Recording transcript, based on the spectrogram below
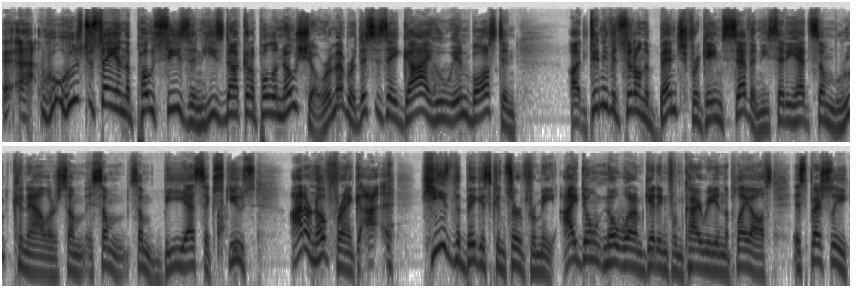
Uh, uh who's to say in the postseason he's not going to pull a no show? Remember, this is a guy who in Boston uh, didn't even sit on the bench for Game Seven. He said he had some root canal or some some some BS excuse. I don't know, Frank. I, he's the biggest concern for me. I don't know what I'm getting from Kyrie in the playoffs, especially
